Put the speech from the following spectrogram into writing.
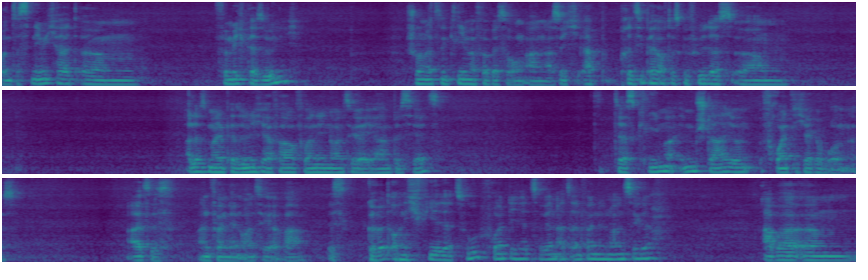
Und das nehme ich halt ähm, für mich persönlich schon als eine Klimaverbesserung an. Also ich habe prinzipiell auch das Gefühl, dass ähm, alles meine persönliche Erfahrung von den 90er Jahren bis jetzt, das Klima im Stadion freundlicher geworden ist, als es Anfang der 90er war. Es gehört auch nicht viel dazu, freundlicher zu werden als Anfang der 90er. Aber ähm,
